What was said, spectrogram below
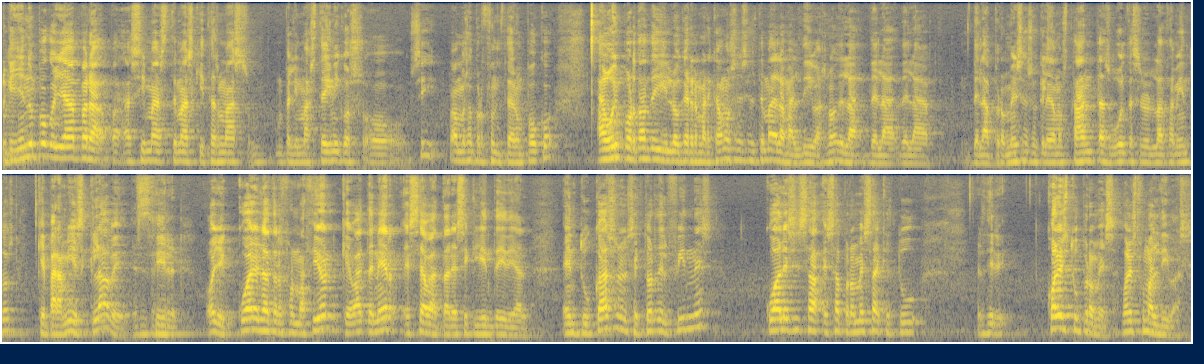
Porque yendo un poco ya para, para así más temas quizás más un pelín más técnicos o sí, vamos a profundizar un poco. Algo importante y lo que remarcamos es el tema de la Maldivas, ¿no? De la, de la, de la, de la promesa, eso que le damos tantas vueltas en los lanzamientos, que para mí es clave. Es decir, oye, ¿cuál es la transformación que va a tener ese avatar, ese cliente ideal? En tu caso, en el sector del fitness, ¿cuál es esa, esa promesa que tú... Es decir, ¿cuál es tu promesa? ¿Cuál es tu Maldivas?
